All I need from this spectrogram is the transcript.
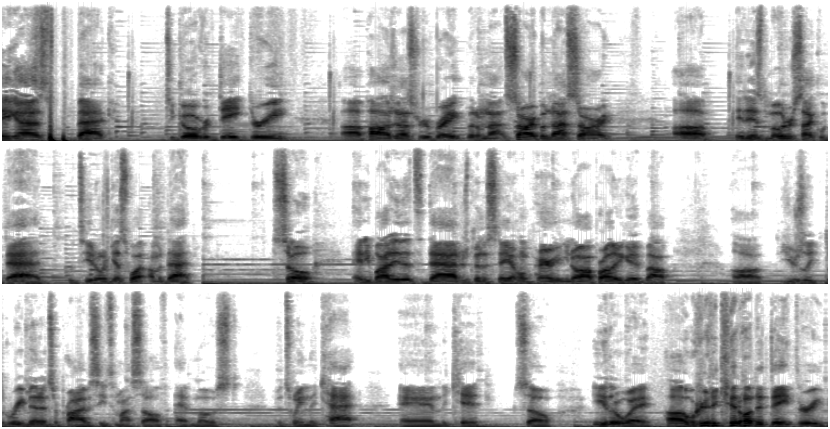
Hey guys, back to go over day three. Uh, apologize for the break, but I'm not sorry, but I'm not sorry. Uh, it is Motorcycle Dad with Tito, and guess what? I'm a dad. So anybody that's a dad has been a stay-at-home parent, you know I'll probably get about uh, usually three minutes of privacy to myself at most between the cat and the kid. So either way, uh, we're gonna get on to day three.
